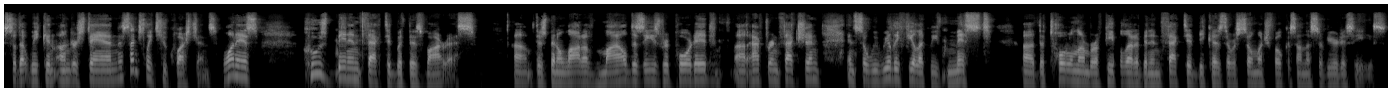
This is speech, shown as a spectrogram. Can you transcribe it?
so that we can understand essentially two questions. One is, who's been infected with this virus? Um, there's been a lot of mild disease reported uh, after infection. And so we really feel like we've missed uh, the total number of people that have been infected because there was so much focus on the severe disease.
